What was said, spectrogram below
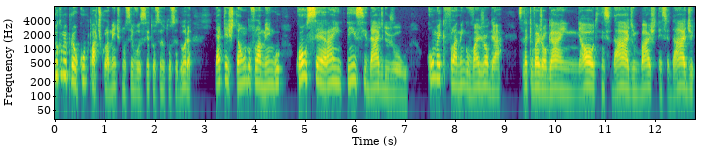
E o que me preocupa particularmente, não sei você, torcedor torcedora, é a questão do Flamengo. Qual será a intensidade do jogo? Como é que o Flamengo vai jogar? Será que vai jogar em alta intensidade, em baixa intensidade?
